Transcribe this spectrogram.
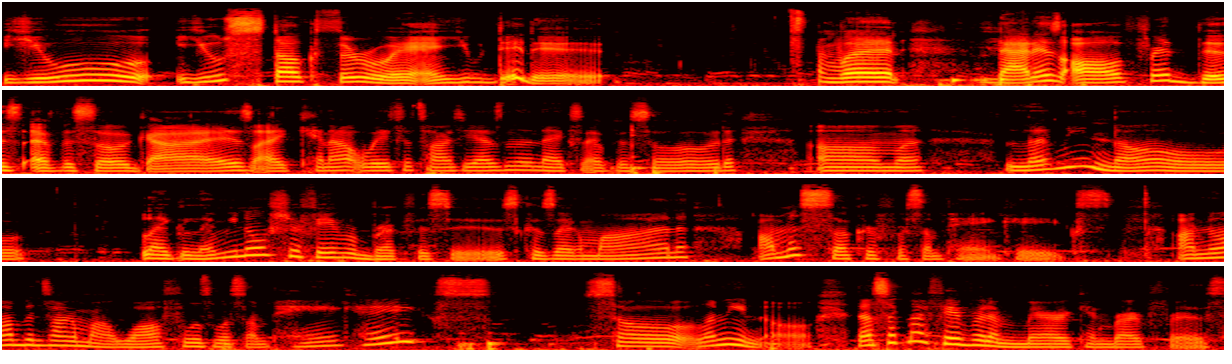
You you stuck through it and you did it but that is all for this episode guys i cannot wait to talk to you guys in the next episode um let me know like let me know what your favorite breakfast is because like mine i'm a sucker for some pancakes I know I've been talking about waffles with some pancakes. So let me know. That's like my favorite American breakfast.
